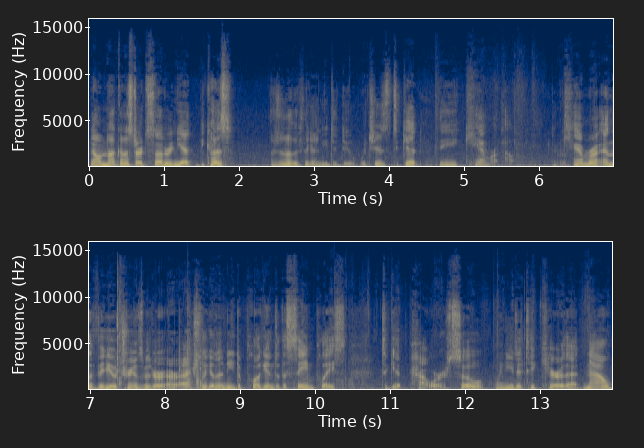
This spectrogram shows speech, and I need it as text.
Now I'm not going to start soldering yet because there's another thing I need to do, which is to get the camera out. Camera and the video transmitter are actually going to need to plug into the same place to get power. So we need to take care of that now.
